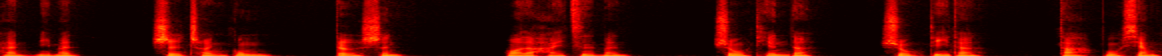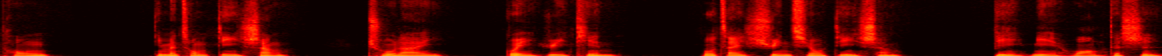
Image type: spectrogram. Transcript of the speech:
看你们是成功得生。我的孩子们，属天的、属地的，大不相同。你们从地上出来，归于天，不再寻求地上必灭亡的事。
